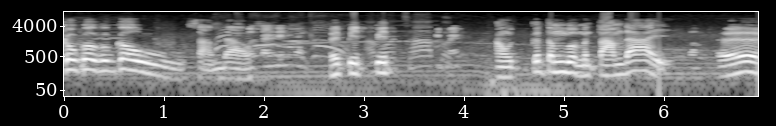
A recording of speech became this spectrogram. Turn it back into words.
what I'm โกโก้โกโก้สามดาวหัวใจเล่นก่อนเฮ้ยปิด I'm ปิด on top ปิด of ไหม it. เอาก็ตำรวจมันตามได้ เออ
